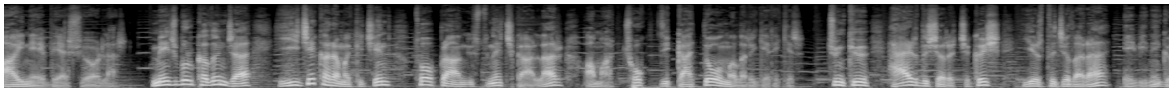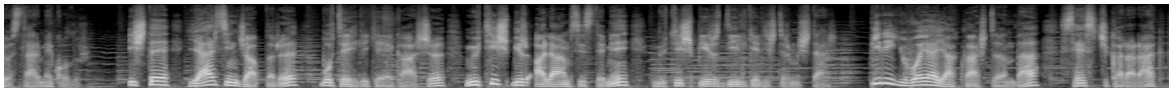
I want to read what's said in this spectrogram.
aynı evde yaşıyorlar. Mecbur kalınca yiyecek aramak için toprağın üstüne çıkarlar ama çok dikkatli olmaları gerekir. Çünkü her dışarı çıkış yırtıcılara evini göstermek olur. İşte yer sincapları bu tehlikeye karşı müthiş bir alarm sistemi, müthiş bir dil geliştirmişler. Biri yuvaya yaklaştığında ses çıkararak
